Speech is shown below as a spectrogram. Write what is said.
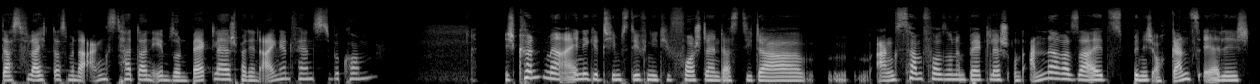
dass vielleicht, dass man da Angst hat, dann eben so ein Backlash bei den eigenen Fans zu bekommen? ich könnte mir einige Teams definitiv vorstellen, dass die da hm, Angst haben vor so einem Backlash. Und andererseits bin ich auch ganz ehrlich,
